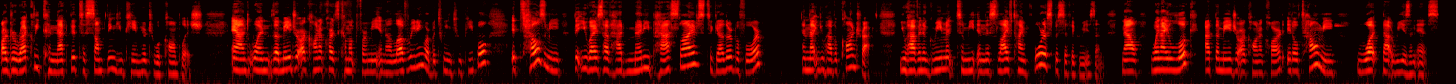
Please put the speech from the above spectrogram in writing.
are directly connected to something you came here to accomplish. And when the major arcana cards come up for me in a love reading or between two people, it tells me that you guys have had many past lives together before and that you have a contract. You have an agreement to meet in this lifetime for a specific reason. Now, when I look at the major arcana card, it'll tell me what that reason is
